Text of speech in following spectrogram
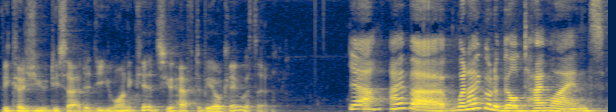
because you decided you wanted kids. You have to be okay with it. Yeah, I've uh when I go to build timelines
